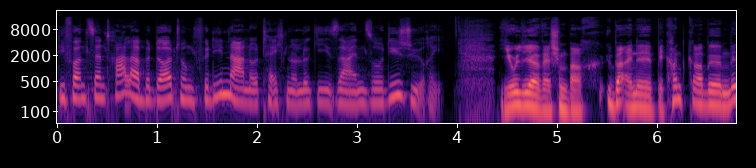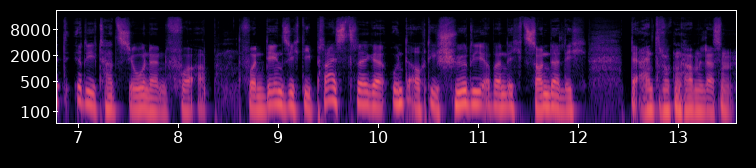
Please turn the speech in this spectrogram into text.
die von zentraler Bedeutung für die Nanotechnologie seien, so die Jury. Julia Weschenbach über eine Bekanntgabe mit Irritationen vorab, von denen sich die Preisträger und auch die Jury aber nicht sonderlich beeindrucken haben lassen.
